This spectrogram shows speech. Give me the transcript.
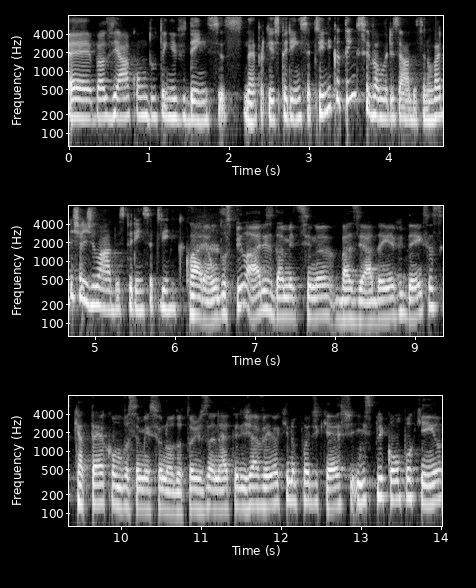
é, basear a conduta em evidências, né? Porque a experiência clínica tem que ser valorizada, você não vai deixar de lado a experiência clínica. Claro, é um dos pilares da medicina baseada em evidências, que até como você mencionou, o Dr. José Neto, ele já veio aqui no podcast e explicou um pouquinho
